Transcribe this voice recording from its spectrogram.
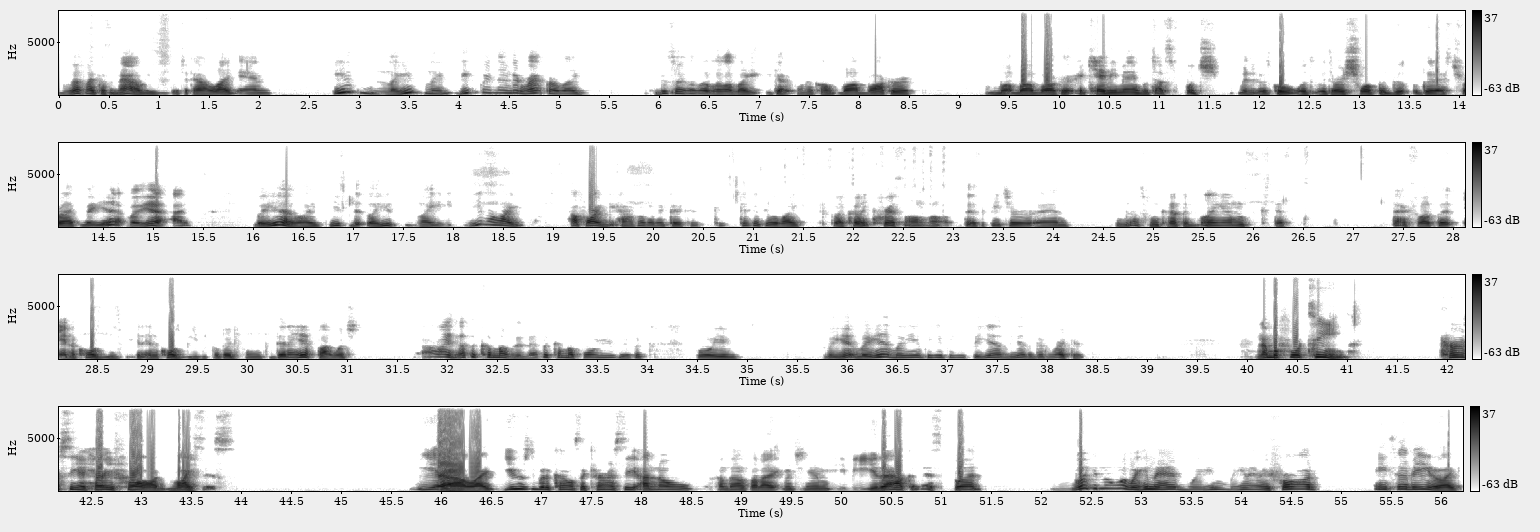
that's my personality, which I kind of like, and he's like he's he's a pretty damn good rapper. Like this, like, like, like you got one called Bob Barker, Bob, Bob Barker, and Candyman, which I which which cool, which very short but good, good ass track. But yeah, but yeah, I, but yeah, like he's like he's like you know like how far how far they could could people like like Chris on this feature, and that's from Captain Williams. That's that's what it, and of course, and of course, for thirty from Dead and Hip Hop, which all right, that's a come up, that's a come up for you, that's a, for you. But yeah, but yeah, but yeah, but yeah, but yeah, but yeah, a good record. Number fourteen, Curren$y and Harry Fraud Vices. Yeah, like usually when it comes to Curren$y, I know sometimes when I mention him, he'd be either Alchemist, but but you know what? With him and with him, with him and fraud, ain't that either. Like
